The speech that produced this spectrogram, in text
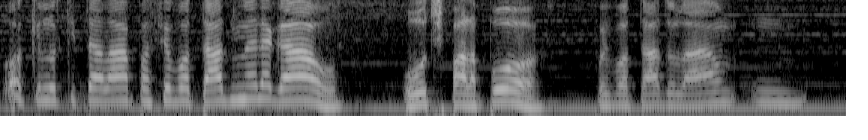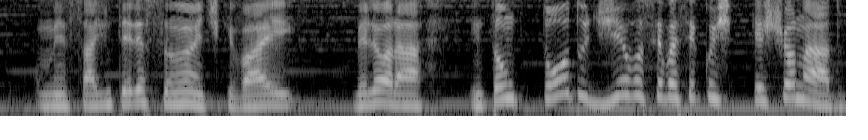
pô, aquilo que tá lá para ser votado não é legal. Outros falam, pô, foi votado lá um, uma mensagem interessante que vai melhorar. Então todo dia você vai ser questionado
